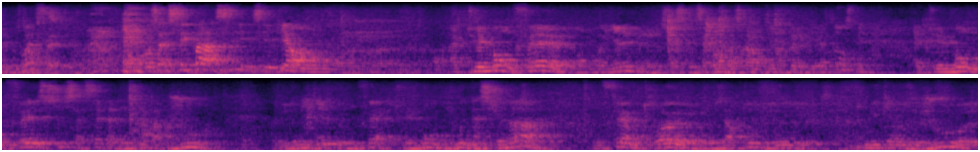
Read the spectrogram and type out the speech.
je. Bon, ça, c'est pas, c'est bien. en- actuellement, on fait euh, en moyenne, ça, c'est- ça commence à se ralentir un peu avec les vacances, mais actuellement, on fait 6 à 7 adhésions par jour. Veut donc dire que l'on fait actuellement au niveau national, on fait entre euh, aux alentours de euh, tous les 15 jours, euh,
